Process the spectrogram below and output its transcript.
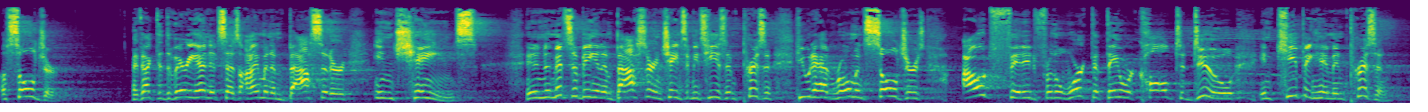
a soldier. In fact, at the very end, it says, I'm an ambassador in chains. And in the midst of being an ambassador in chains, it means he is in prison. He would have had Roman soldiers outfitted for the work that they were called to do in keeping him in prison.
